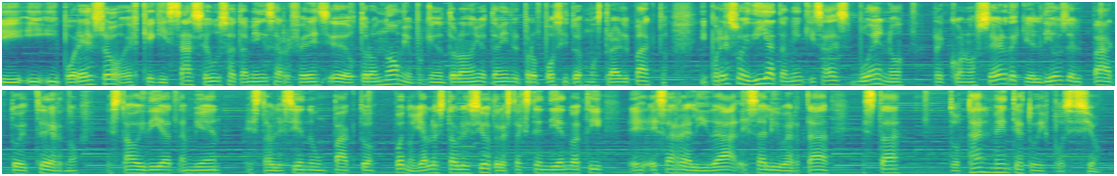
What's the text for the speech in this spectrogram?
Y, por eso es que quizás se usa también esa referencia de Deuteronomio, porque en Deuteronomio también el propósito es mostrar el pacto. Y por eso hoy día también quizás es bueno reconocer de que el Dios del pacto eterno está hoy día también estableciendo un pacto, bueno, ya lo estableció, te lo está extendiendo a ti, e, esa realidad, esa libertad está totalmente a tu disposición.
